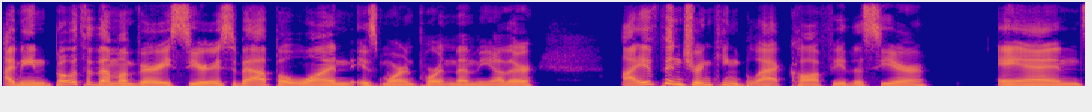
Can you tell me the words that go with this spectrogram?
I mean, both of them I'm very serious about, but one is more important than the other. I have been drinking black coffee this year, and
